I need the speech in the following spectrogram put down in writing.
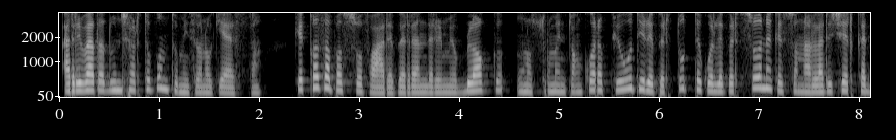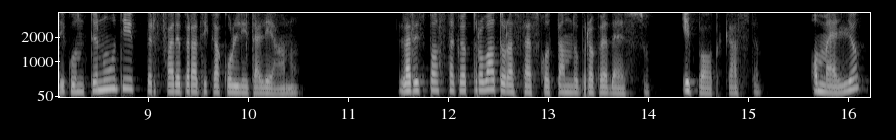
Arrivata ad un certo punto mi sono chiesta che cosa posso fare per rendere il mio blog uno strumento ancora più utile per tutte quelle persone che sono alla ricerca di contenuti per fare pratica con l'italiano? La risposta che ho trovato la stai ascoltando proprio adesso, il podcast, o meglio,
